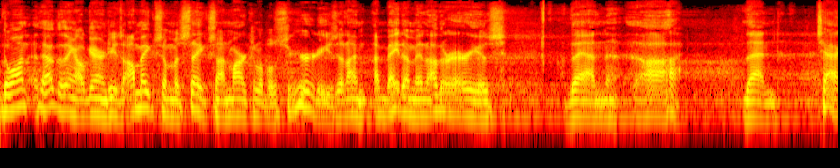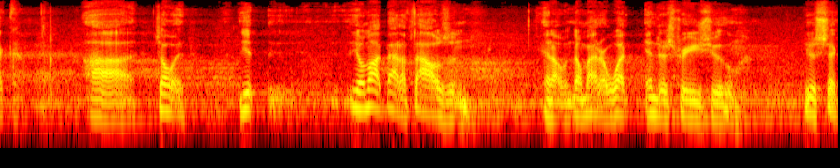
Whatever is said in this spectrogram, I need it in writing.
the one, the other thing I'll guarantee is I'll make some mistakes on marketable securities, and I've made them in other areas than uh, than tech. Uh, so you, you'll not bat a thousand, you know, no matter what industries you you stick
